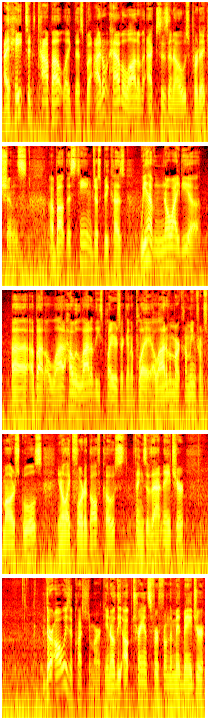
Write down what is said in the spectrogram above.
I hate to cop out like this, but I don't have a lot of X's and O's predictions about this team just because we have no idea uh, about a lot of, how a lot of these players are going to play. A lot of them are coming from smaller schools, you know, like Florida Gulf Coast, things of that nature they're always a question mark. You know, the up transfer from the mid major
